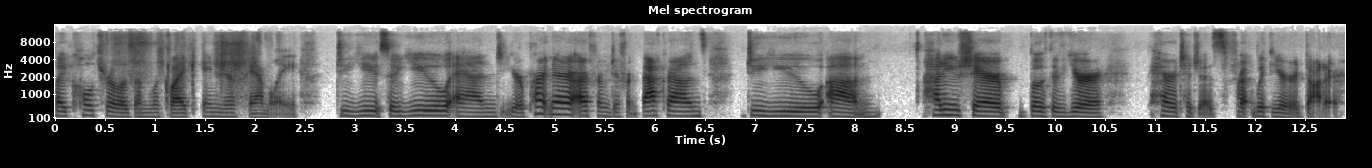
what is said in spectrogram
biculturalism look like in your family? Do you, so you and your partner are from different backgrounds. Do you, um, how do you share both of your heritages for, with your daughter?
